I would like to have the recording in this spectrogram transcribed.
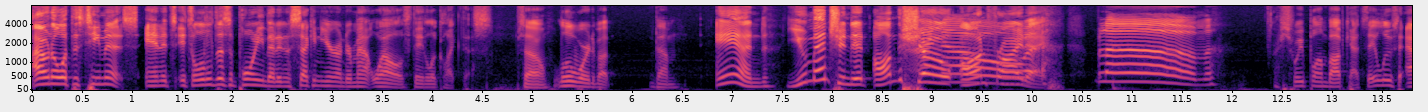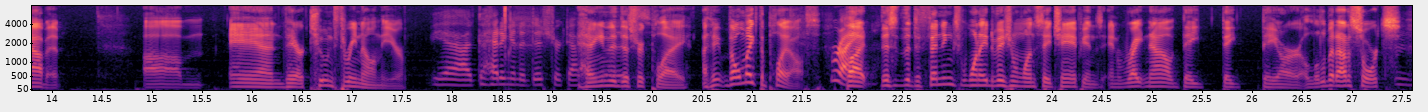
I don't know what this team is. And it's it's a little disappointing that in a second year under Matt Wells, they look like this. So, a little worried about them. And you mentioned it on the show I on. Friday. Blum. Our Sweet Blum Bobcats. They lose Abbott. Um, and they are 2 and 3 now in the year. Yeah, heading into district after Hanging into this. district play. I think they'll make the playoffs. Right. But this is the defending 1A Division 1 state champions and right now they they they are a little bit out of sorts. Mhm.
